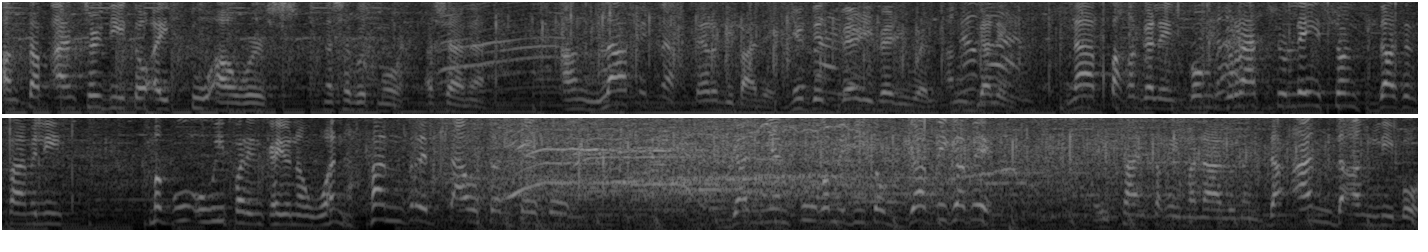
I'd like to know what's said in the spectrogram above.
Ang top answer dito ay 2 hours na sagot mo, Ashana. Ang lapit na, pero di bale. You did very, very well. Ang galing. Napakagaling. Congratulations, Dozen Family. Mag-uuwi pa rin kayo ng 100,000 pesos. Ganyan po kami dito gabi-gabi. May chance kayo manalo ng daan-daang libo.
